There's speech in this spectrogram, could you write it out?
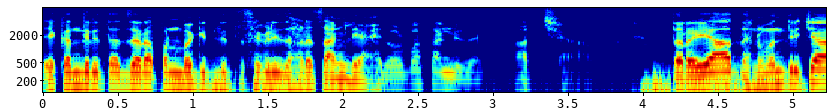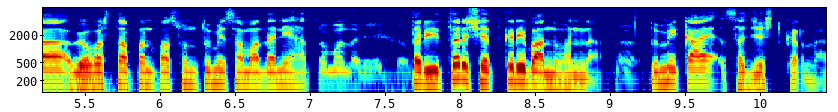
एकंदरीत जर आपण बघितली तर सगळी झाडं चांगली आहेत. जवळपास चांगलीच आहे. अच्छा. तर या धन्वंतरीच्या व्यवस्थापनापासून तुम्ही समाधानी आहात? समाधानी एकदम. तर इतर शेतकरी बांधवांना हा. तुम्ही काय सजेस्ट करणार?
